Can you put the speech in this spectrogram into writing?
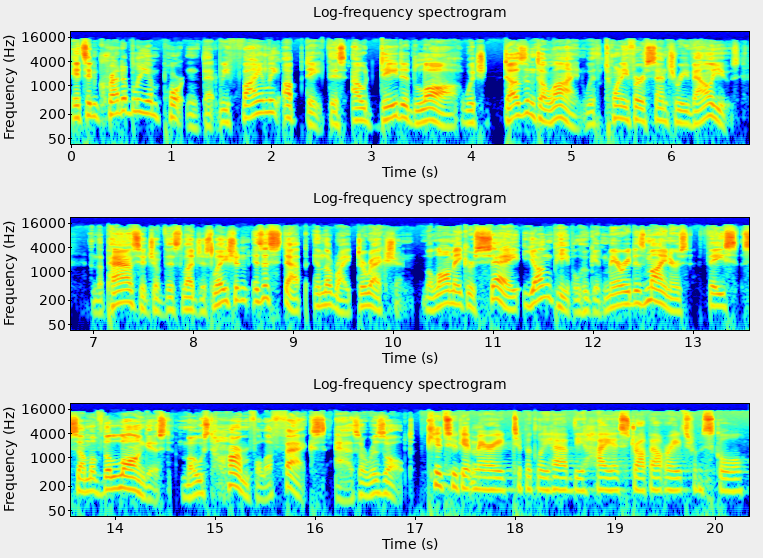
It's incredibly important that we finally update this outdated law, which doesn't align with 21st century values. And the passage of this legislation is a step in the right direction. The lawmakers say young people who get married as minors face some of the longest, most harmful effects as a result. Kids who get married typically have the highest dropout rates from school.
